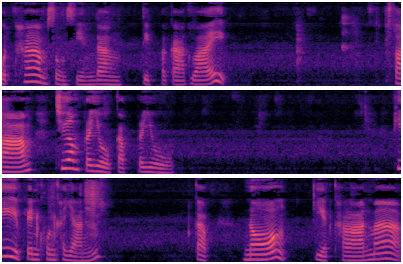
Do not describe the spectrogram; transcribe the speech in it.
กฎห้ามส่งเสียงดังติดประกาศไว้ 3. เชื่อมประโยคกับประโยค พี่เป็นคนขยัน กับน้องเกียจคร้านมาก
